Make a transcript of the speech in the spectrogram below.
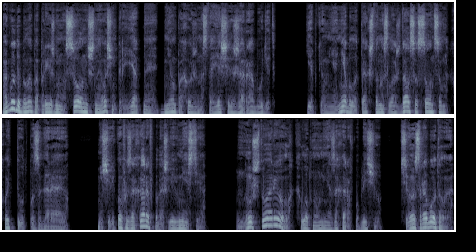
Погода была по-прежнему солнечная, очень приятная. Днем, похоже, настоящая жара будет. Кепки у меня не было, так что наслаждался солнцем, хоть тут позагораю. Мещеряков и Захаров подошли вместе. — Ну что, Орел? — хлопнул меня Захаров по плечу. — Все сработало.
